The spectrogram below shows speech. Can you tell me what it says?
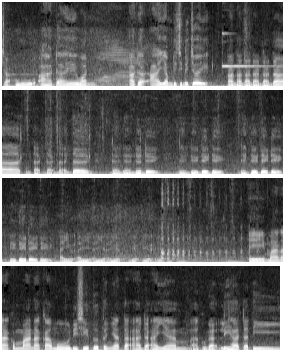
Uh, ada hewan, ada ayam di sini coy. Dan dan dan dan dan dan dan dan dan dan dan dan dan dan dan dan dan dan dan dan ayo ayo ayo ayo ayo Eh mana ke mana kamu? Di situ ternyata ada ayam. Aku nggak lihat tadi.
